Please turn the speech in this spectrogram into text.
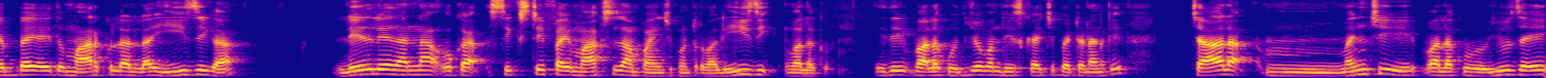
డెబ్బై ఐదు మార్కులల్లో ఈజీగా లేదు లేదన్నా ఒక సిక్స్టీ ఫైవ్ మార్క్స్ సంపాదించుకుంటారు వాళ్ళు ఈజీ వాళ్ళకు. ఇది వాళ్ళకు ఉద్యోగం తీసుకొచ్చి పెట్టడానికి చాలా మంచి వాళ్ళకు యూజ్ అయ్యే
